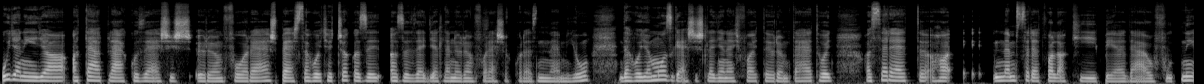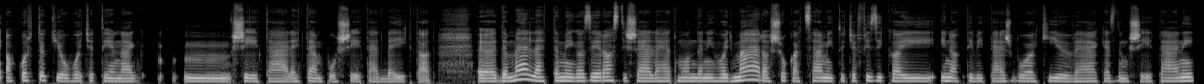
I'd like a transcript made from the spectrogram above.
Ugyanígy a, a táplálkozás is örömforrás, persze, hogyha csak az, az az egyetlen örömforrás, akkor az nem jó, de hogy a mozgás is legyen egyfajta öröm. Tehát, hogy ha szeret, ha nem szeret valaki például futni, akkor tök jó, hogyha tényleg mm, sétál, egy tempós sétát beiktat. De mellette még azért azt is el lehet mondani, hogy már a sokat számít, hogyha fizikai inaktivitásból kijöve elkezdünk sétálni,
